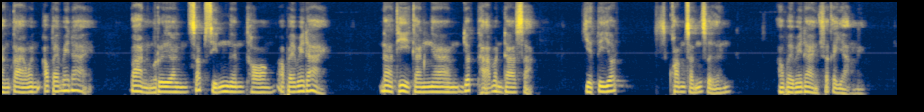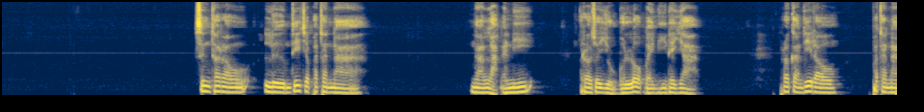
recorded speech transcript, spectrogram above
ต่างๆ มันเอาไปไม่ได้ บ้านเรือนทรัพย์สินเงินทองเอาไปไม่ได้ หน้าที่การงานยศถาบรรดาศักดิ์เกียรติยศความสรรเสริญ เอาไปไม่ได้สักอย่างหนึ่งซึ่งถ้าเราลืมที่จะพัฒนา งานหลักอันนี้ เราจะอยู่บนโลกใบนี้ได้ยาก เพราะการที่เราพัฒนา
